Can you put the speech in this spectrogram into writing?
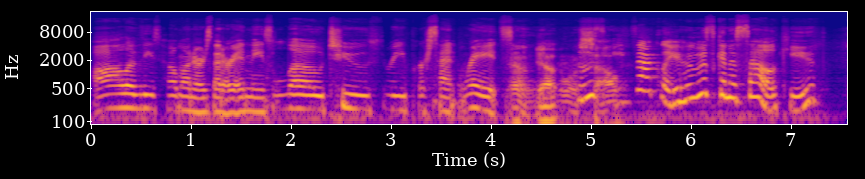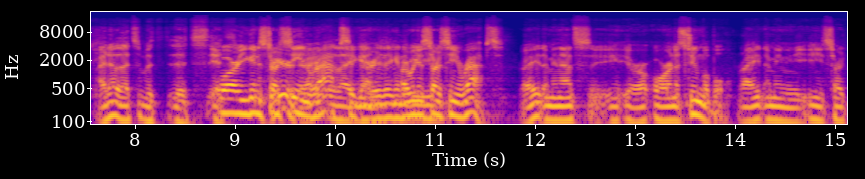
all of these homeowners that are in these low two, three percent rates. Yep. Who's, exactly. Who is going to sell, Keith? I know that's with it's. it's or are you going to start weird, seeing right? wraps Like, again? Are Are, we gonna going to start seeing wraps? Right. I mean, that's or, or an assumable, right? I mean, you- you start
